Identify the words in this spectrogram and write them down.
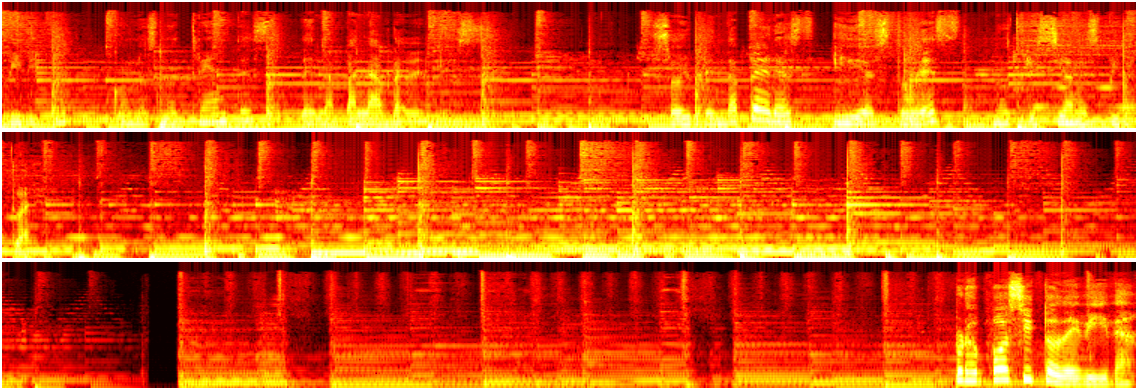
espíritu con los nutrientes de la palabra de Dios. Soy Brenda Pérez y esto es Nutrición Espiritual. Propósito de vida.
